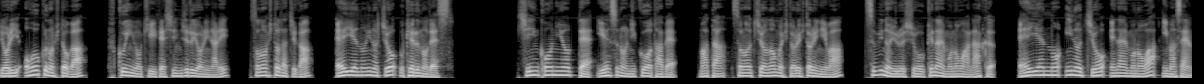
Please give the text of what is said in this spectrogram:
より多くの人が福音を聞いて信じるようになり、その人たちが永遠の命を受けるのです。信仰によってイエスの肉を食べ、またその血を飲む一人一人には、罪の許しを受けない者はなく、永遠の命を得ない者はいません。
